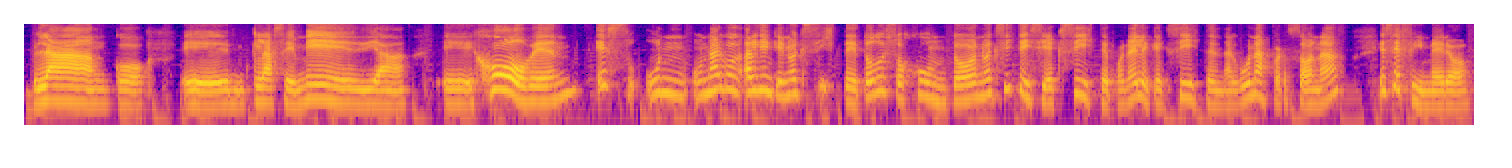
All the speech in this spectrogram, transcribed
blanco, eh, clase media, eh, joven, es un, algo, alguien que no existe, todo eso junto, no existe y si existe, ponele que existe en algunas personas, es efímero.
